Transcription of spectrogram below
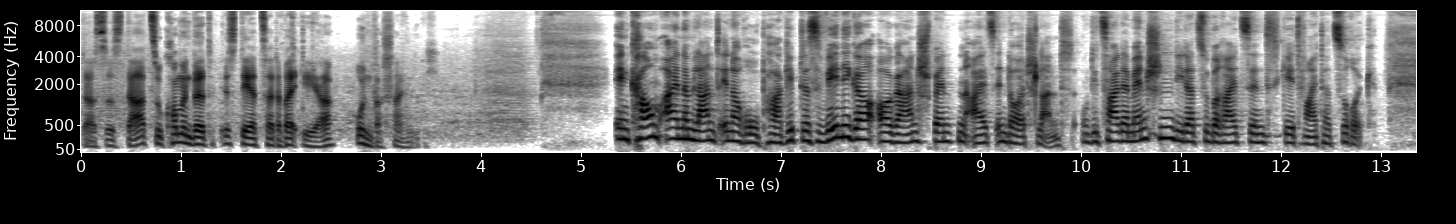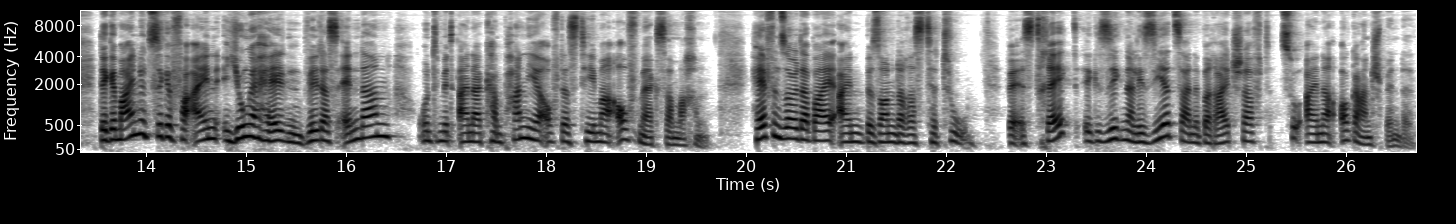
Dass es dazu kommen wird, ist derzeit aber eher unwahrscheinlich. In kaum einem Land in Europa gibt es weniger Organspenden als in Deutschland. Und die Zahl der Menschen, die dazu bereit sind, geht weiter zurück. Der gemeinnützige Verein Junge Helden will das ändern und mit einer Kampagne auf das Thema aufmerksam machen. Helfen soll dabei ein besonderes Tattoo. Wer es trägt, signalisiert seine Bereitschaft zu einer Organspende.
